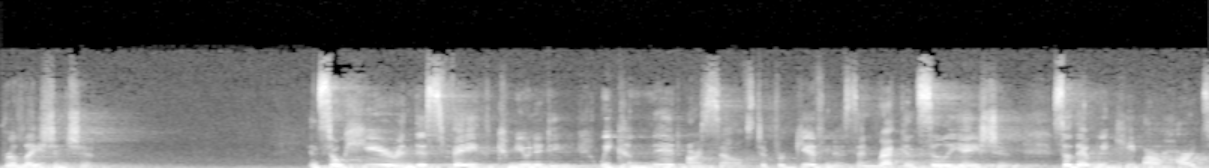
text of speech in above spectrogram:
relationship. And so, here in this faith community, we commit ourselves to forgiveness and reconciliation so that we keep our hearts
